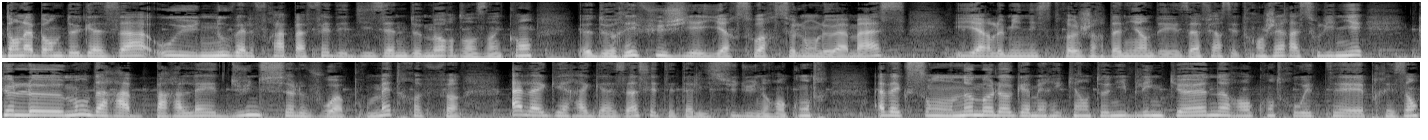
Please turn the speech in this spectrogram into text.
dans la bande de Gaza où une nouvelle frappe a fait des dizaines de morts dans un camp de réfugiés hier soir selon le Hamas. Hier, le ministre jordanien des Affaires étrangères a souligné que le monde arabe parlait d'une seule voix pour mettre fin à la guerre à Gaza. C'était à l'issue d'une rencontre avec son homologue américain Anthony Blinken, rencontre où étaient présents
